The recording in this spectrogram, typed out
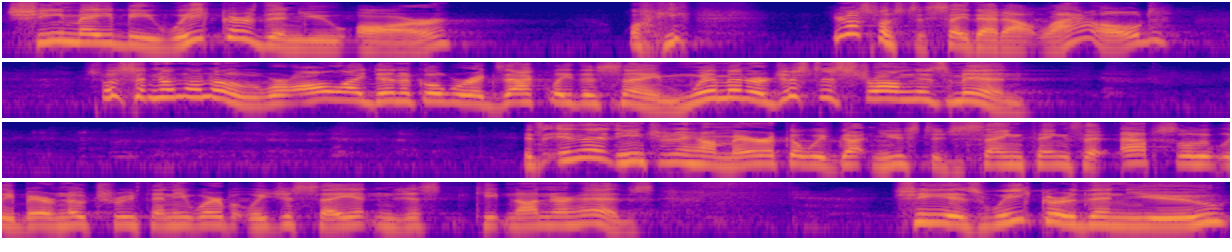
She may be weaker than you are. Well, he, you're not supposed to say that out loud. You're supposed to say, no, no, no, we're all identical, we're exactly the same. Women are just as strong as men. It's, isn't it interesting how America, we've gotten used to just saying things that absolutely bear no truth anywhere, but we just say it and just keep nodding our heads. She is weaker than you,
